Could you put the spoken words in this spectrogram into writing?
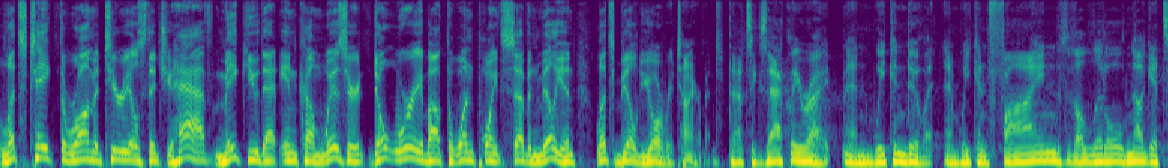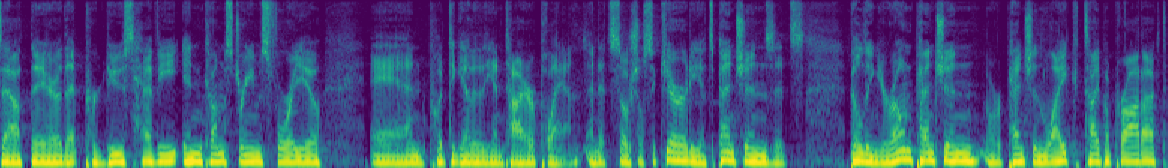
let's take the raw materials that you have, make you that income wizard. Don't worry about the 1.7 million. Let's build your retirement. That's exactly right. And we can do it. And we can find the little nuggets out there that produce heavy income streams for you and put together the entire plan. And it's social security, it's pensions, it's building your own pension or pension like type of product,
